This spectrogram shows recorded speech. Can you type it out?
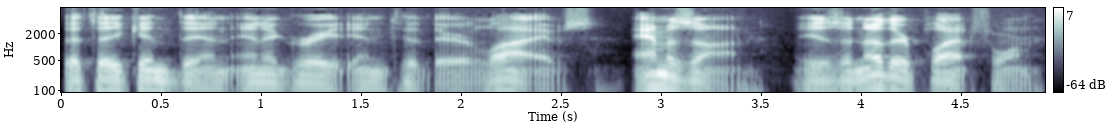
that they can then integrate into their lives. Amazon is another platform.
